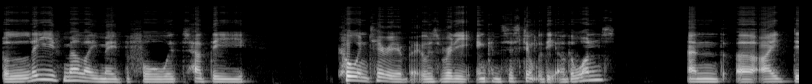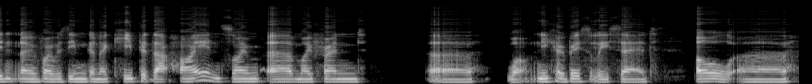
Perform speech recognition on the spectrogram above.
believe Melee made before, which had the cool interior, but it was really inconsistent with the other ones. And uh, I didn't know if I was even going to keep it that high. And so uh, my friend, uh, well, Nico basically said, oh, uh,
